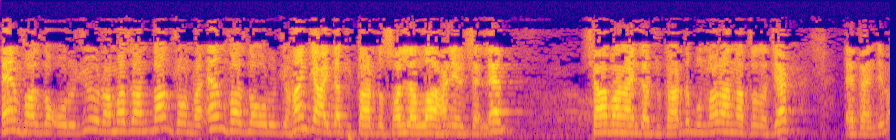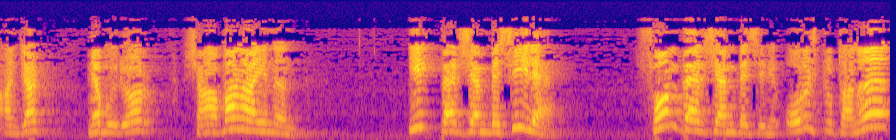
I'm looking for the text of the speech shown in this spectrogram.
En fazla orucu Ramazan'dan sonra en fazla orucu hangi ayda tutardı sallallahu aleyhi ve sellem? Şaban ayında tutardı. Bunlar anlatılacak. Efendim ancak ne buyuruyor? Şaban ayının ilk perşembesiyle son perşembesini oruç tutanı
